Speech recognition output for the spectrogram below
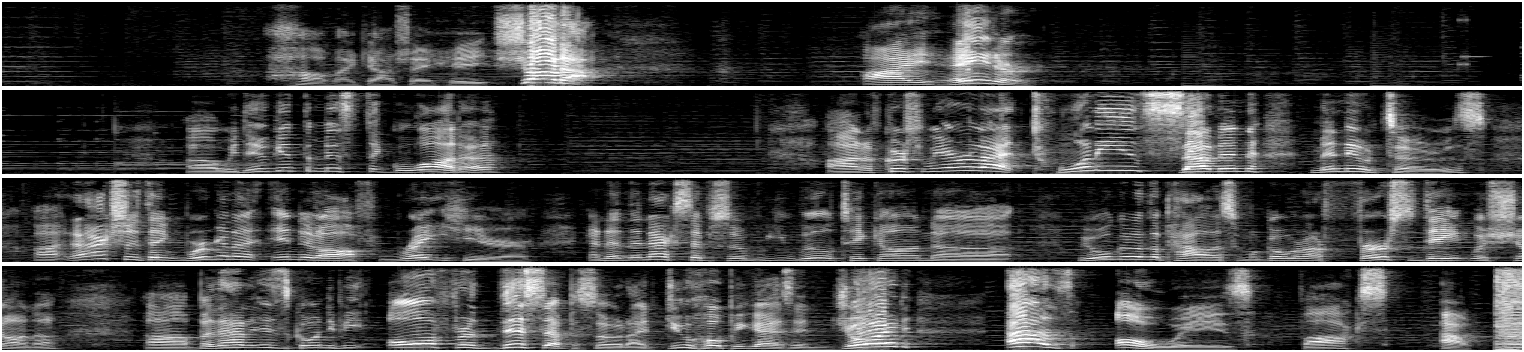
Oh my gosh, I hate... Shut up! I hate her! Uh, we do get the Mystic Water. Uh, and of course, we are at 27 minutos. Uh, and I actually think we're going to end it off right here. And in the next episode, we will take on... Uh, we will go to the palace and we'll go on our first date with Shauna. Uh, but that is going to be all for this episode. I do hope you guys enjoyed. As always, Fox out.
